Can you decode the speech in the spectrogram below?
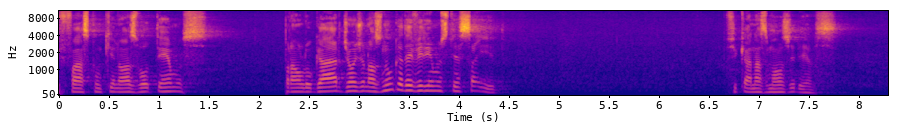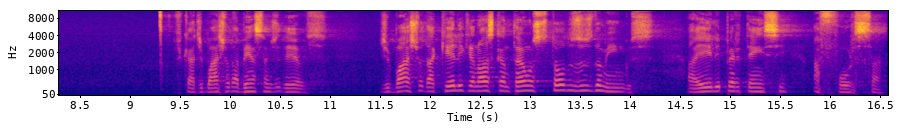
e faz com que nós voltemos para um lugar de onde nós nunca deveríamos ter saído. Ficar nas mãos de Deus, ficar debaixo da bênção de Deus, debaixo daquele que nós cantamos todos os domingos a Ele pertence a força,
